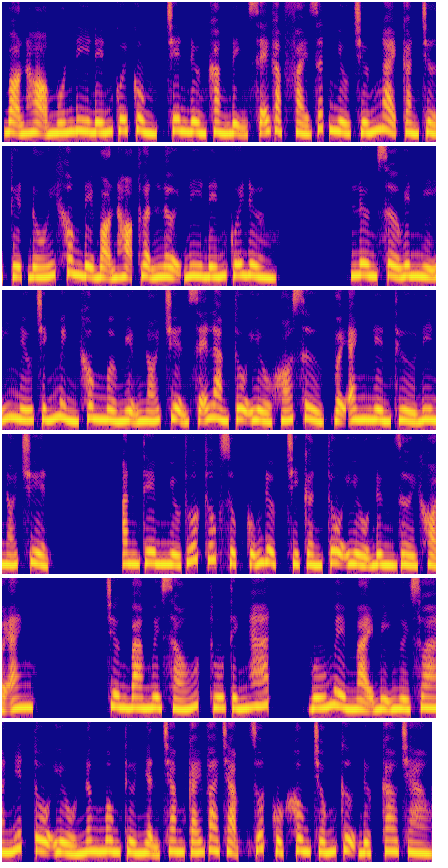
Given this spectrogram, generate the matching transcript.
Bọn họ muốn đi đến cuối cùng, trên đường khẳng định sẽ gặp phải rất nhiều chướng ngại cản trở tuyệt đối không để bọn họ thuận lợi đi đến cuối đường. Lương sở uyên nghĩ nếu chính mình không mở miệng nói chuyện sẽ làm Tô Yểu khó xử, vậy anh liền thử đi nói chuyện. Ăn thêm nhiều thuốc thúc dục cũng được, chỉ cần Tô Yểu đừng rời khỏi anh. chương 36, Thú tính hát. Vú mềm mại bị người xoa niết Tô Yểu nâng mông thừa nhận trăm cái va chạm rốt cuộc không chống cự được cao trào.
